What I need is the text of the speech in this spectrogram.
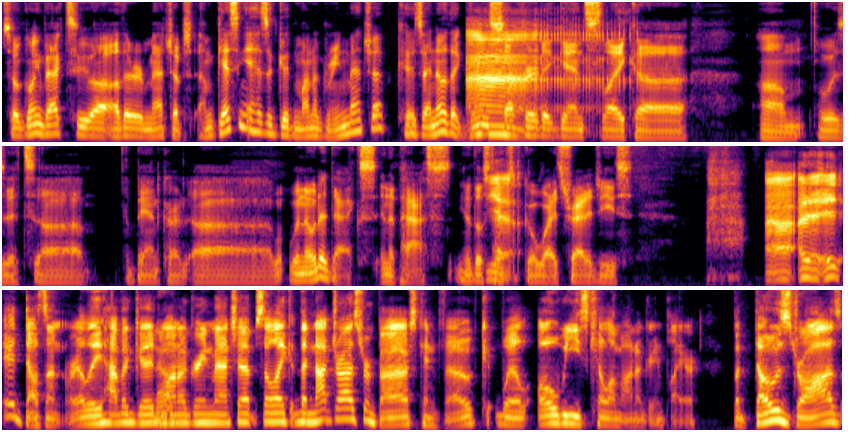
So going back to uh, other matchups, I'm guessing it has a good mono green matchup because I know that green Ah. suffered against like uh, um, what was it? Uh, the band card, uh, Winota decks in the past. You know those types Yeah. of go wide strategies. Uh, it, it doesn't really have a good No? mono green matchup. So like the nut draws from Boros Convoke will always kill a mono green player, but those draws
